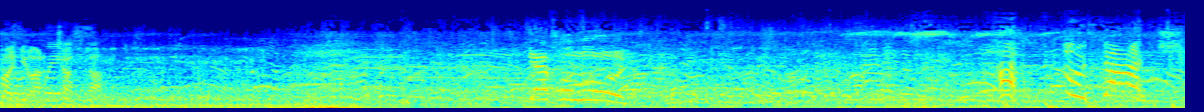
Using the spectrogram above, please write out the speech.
magyar csata. Devil Lord! Ha! Oh, dodge!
